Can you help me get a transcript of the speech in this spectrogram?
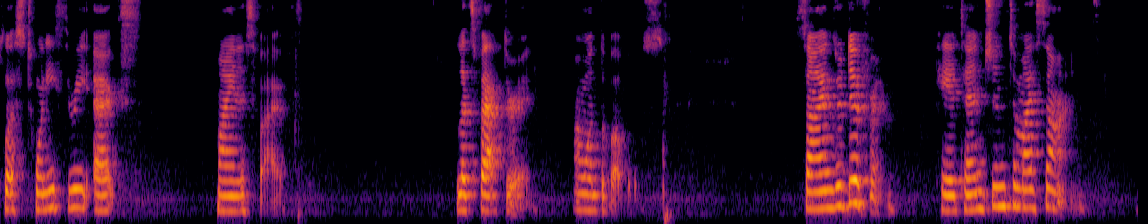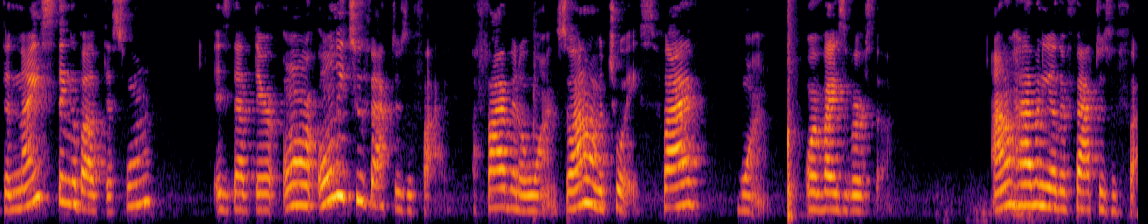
plus 23x minus 5. Let's factor it. I want the bubbles. Signs are different. Pay attention to my signs. The nice thing about this one is that there are only two factors of 5, a 5 and a 1. So I don't have a choice. 5, 1, or vice versa. I don't have any other factors of 5.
